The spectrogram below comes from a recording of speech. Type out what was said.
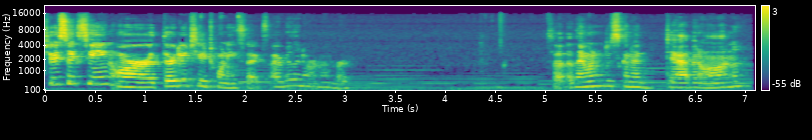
216 or 3226. I really don't remember. So I think I'm just gonna dab it on.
